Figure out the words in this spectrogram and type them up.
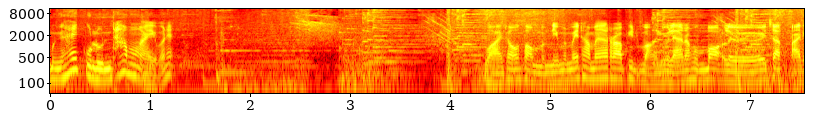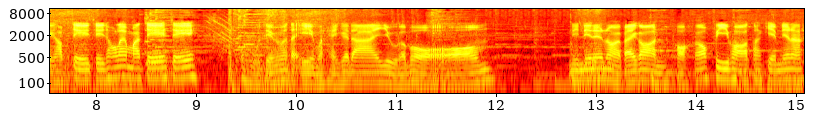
มึงให้กูลุ้นทำใหม่วะเนี่ย วายช่องสองแบบนี้มันไม่ทำให้เราผิดหวังอยู่แล้วนะผมบอกเลยจัดไปดิครับเจเจช่องแรกมาเจเจโอ้โหเจไม่มาแต่เอมาแทนก็ได้อยู่ครับผมนิดๆหน่อยๆไปก่อน ขอเข้าฟรีพอตาเกมเนี้ยนะ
